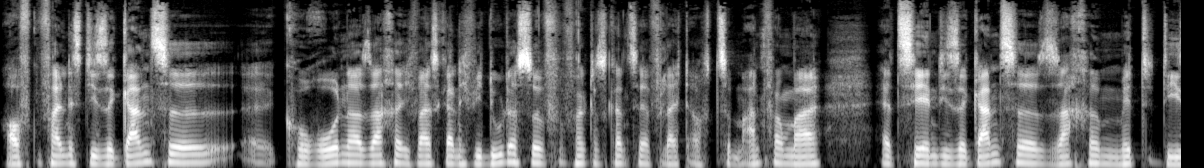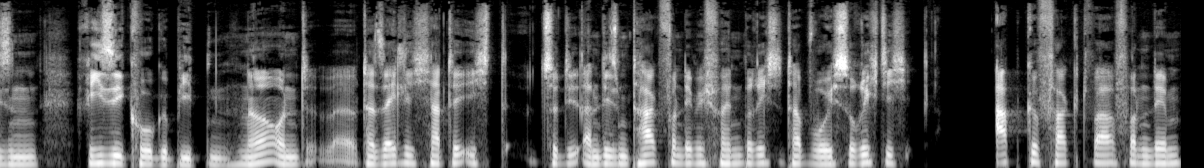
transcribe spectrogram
aufgefallen ist, diese ganze äh, Corona-Sache, ich weiß gar nicht, wie du das so verfolgt hast, kannst du ja vielleicht auch zum Anfang mal erzählen, diese ganze Sache mit diesen Risikogebieten. Ne? Und äh, tatsächlich hatte ich zu die, an diesem Tag, von dem ich vorhin berichtet habe, wo ich so richtig abgefuckt war von dem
